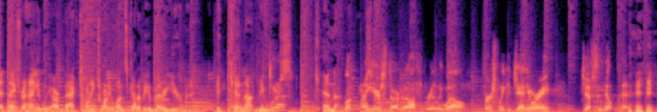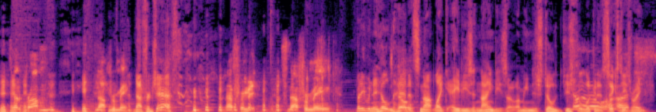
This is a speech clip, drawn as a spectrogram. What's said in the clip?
And thanks for hanging. We are back. 2021's got to be a better year, man. It cannot be worse. Cannot. Look, my year started off really well. First week of January, Jeff's in Hilton Head. Is that a problem? not for me. Not for Jeff. not for me. It's not for me. But even in Hilton Head, it's not like 80s and 90s, though. I mean, you're still you're still No, looking no, at 60s, uh, right?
